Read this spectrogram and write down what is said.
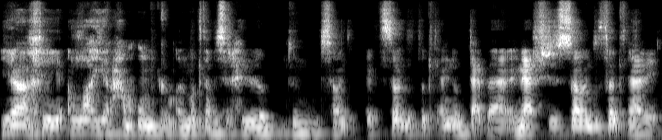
يا أخي الله يرحم أمكم. المقطع بيصير حلو بدون sound effect ال sound effect عندهم تعبان. اللي ما يعرف شو ال sound effect هذه.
